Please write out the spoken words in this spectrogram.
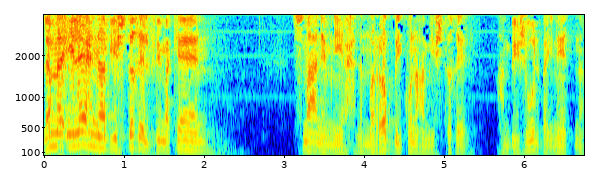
لما إلهنا بيشتغل في مكان اسمعني منيح لما الرب يكون عم يشتغل عم بيجول بيناتنا.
